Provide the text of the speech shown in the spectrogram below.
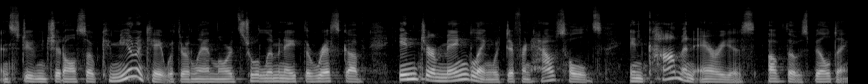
And students should also communicate with their landlords to eliminate the risk of intermingling with different households in common areas of those buildings.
